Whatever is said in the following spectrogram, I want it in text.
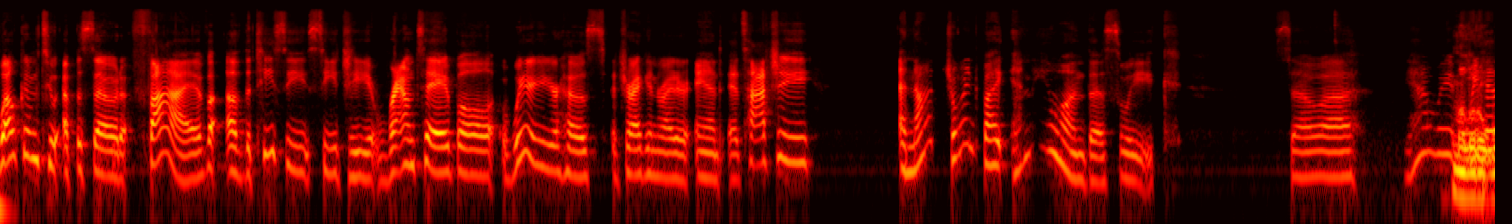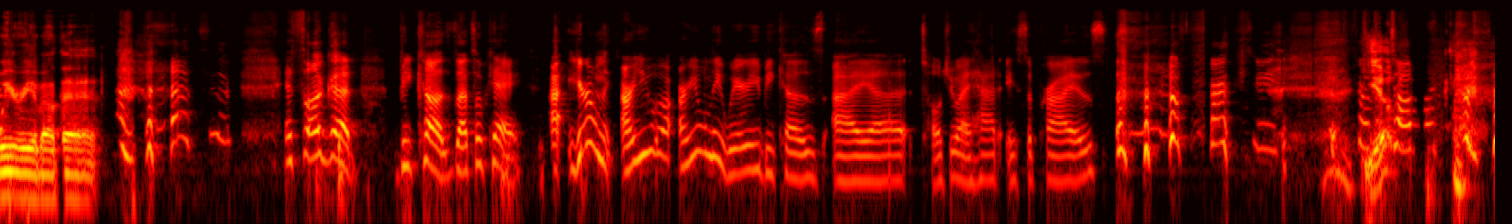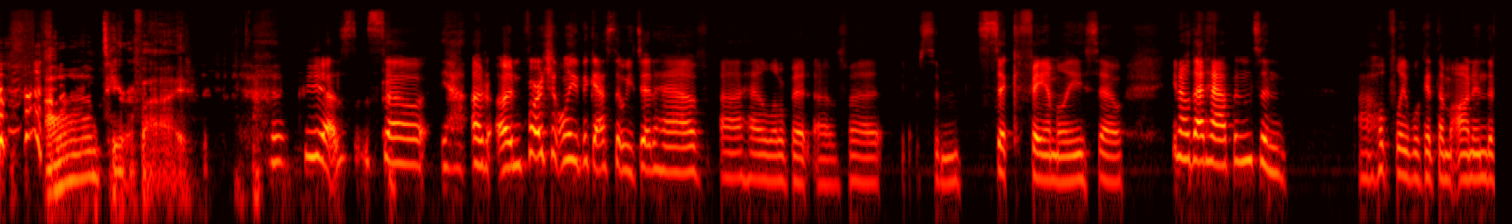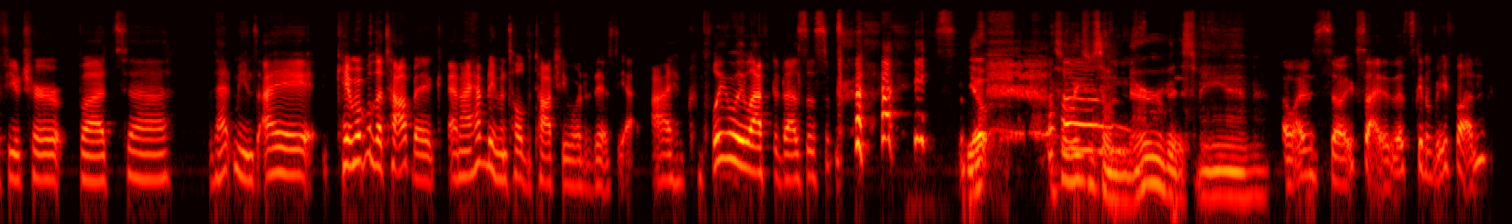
Welcome to episode five of the TCCG Roundtable. We're your hosts, Dragon Rider and Itachi, and not joined by anyone this week. So, uh, yeah, we, I'm a little had... weary about that. it's all good because that's okay. Uh, you're only are you are you only weary because I uh, told you I had a surprise for yep. the topic. I'm terrified. yes. So yeah, un- unfortunately, the guest that we did have uh, had a little bit of uh, some sick family, so you know that happens, and uh, hopefully we'll get them on in the future. But uh, that means I came up with a topic, and I haven't even told Itachi what it is yet. I have completely left it as a surprise. Yep. That's what makes me so um, nervous, man. Oh, I'm so excited. That's going to be fun.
